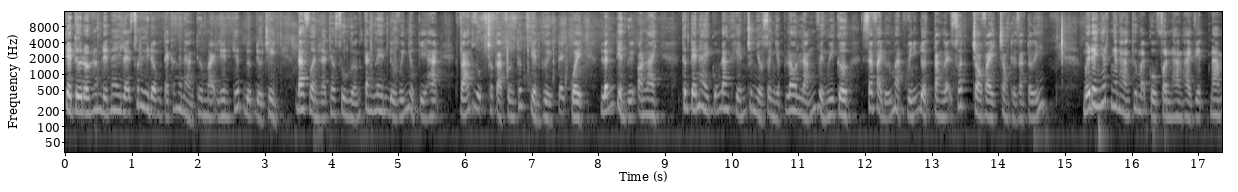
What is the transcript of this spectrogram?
Kể từ đầu năm đến nay, lãi suất huy động tại các ngân hàng thương mại liên tiếp được điều chỉnh, đa phần là theo xu hướng tăng lên đối với nhiều kỳ hạn và áp dụng cho cả phương thức tiền gửi tại quầy lẫn tiền gửi online. Thực tế này cũng đang khiến cho nhiều doanh nghiệp lo lắng về nguy cơ sẽ phải đối mặt với những đợt tăng lãi suất cho vay trong thời gian tới. Mới đây nhất, Ngân hàng Thương mại Cổ phần Hàng hải Việt Nam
